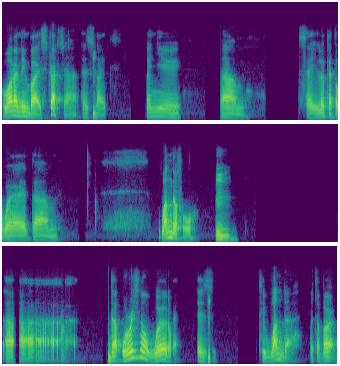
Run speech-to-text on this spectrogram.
What I mean by structure is mm. like when you um, say look at the word um, wonderful. Mm. Uh, the original word of it is hmm. to wonder. It's a verb.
